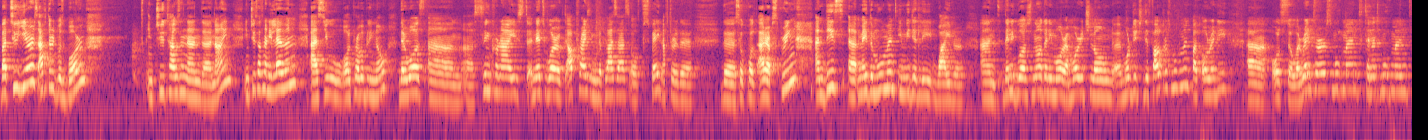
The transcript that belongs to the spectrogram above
But two years after it was born, in 2009. In 2011, as you all probably know, there was um, a synchronized, networked uprising in the plazas of Spain after the the so-called Arab Spring, and this uh, made the movement immediately wider. And then it was not anymore a mortgage loan, a mortgage defaulters movement, but already uh, also a renters movement, tenant movement,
